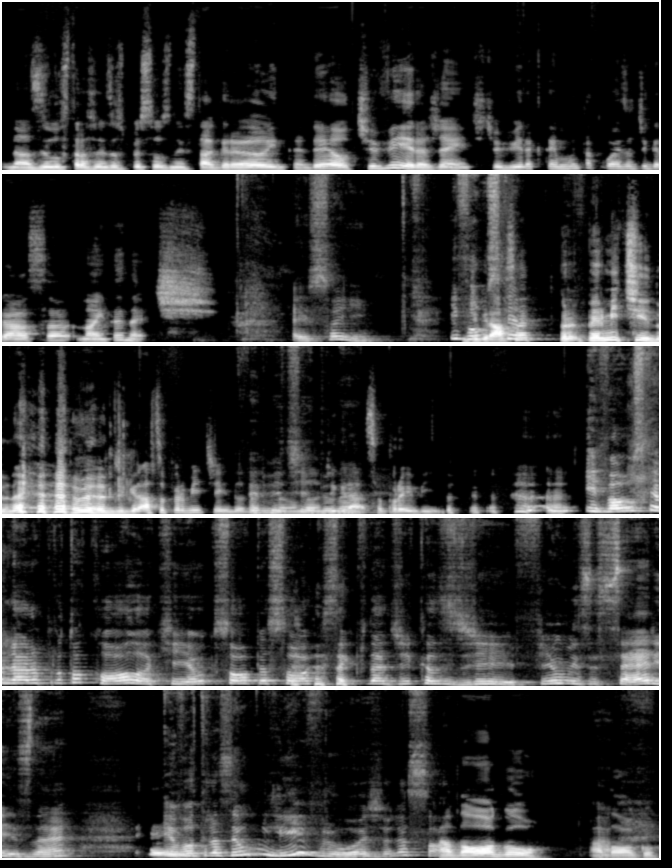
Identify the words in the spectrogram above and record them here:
nas ilustrações das pessoas no Instagram, entendeu? Te vira, gente, te vira que tem muita coisa de graça na internet. É isso aí. de graça ter... permitido, né? De graça permitido, né? permitido não, não de né? graça proibido. E vamos quebrar o protocolo aqui. Eu que sou uma pessoa que sempre dá dicas de filmes e séries, né? eu vou trazer um livro hoje, olha só. Tá logo. Tá logo.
